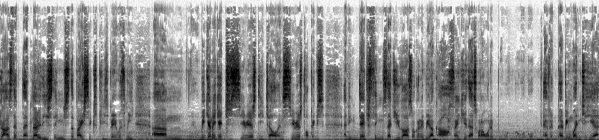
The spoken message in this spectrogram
guys that, that know these things, the basics, please bear with me. Um, we're going to get to serious detail and serious topics and in-depth things that you guys are going to be like, ah, oh, thank you. That's what I want to have been waiting to hear.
